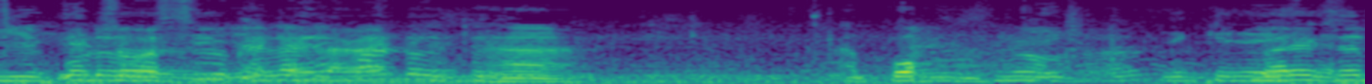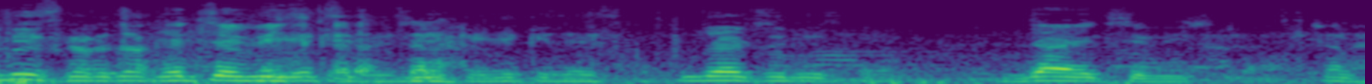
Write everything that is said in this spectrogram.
एकशे अस्सी हाँ. एक सौ बीस कर जा. एक सौ बीस करा चला. जा एक सौ बीस कर. जा एक सौ बीस करा चला.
